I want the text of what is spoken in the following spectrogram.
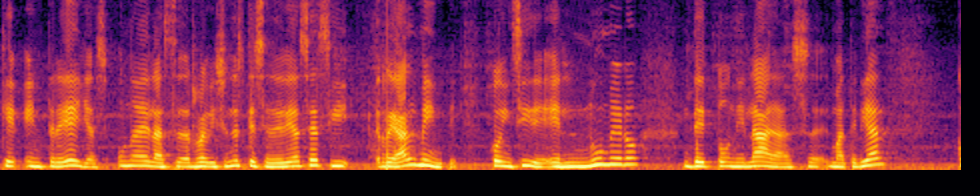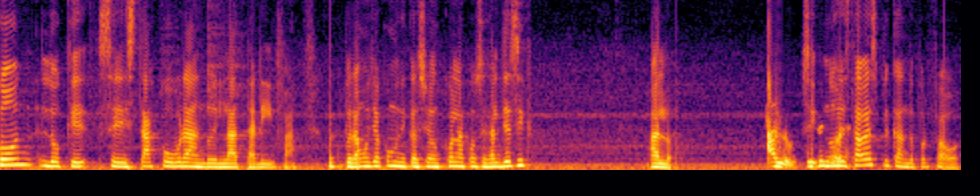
que entre ellas una de las revisiones que se debe hacer si realmente coincide el número de toneladas de material con lo que se está cobrando en la tarifa. Recuperamos ya comunicación con la concejal Jessica. Aló. Aló. Sí, nos estaba explicando, por favor.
